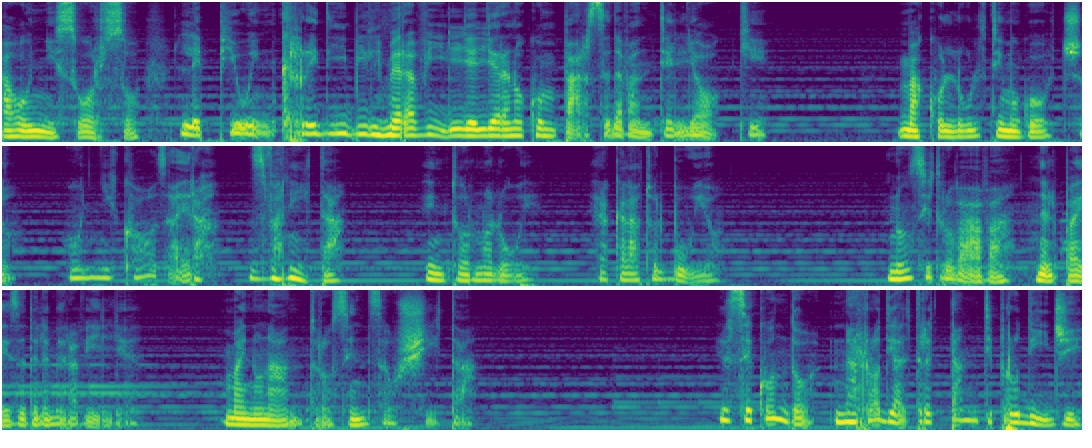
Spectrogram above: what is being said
A ogni sorso le più incredibili meraviglie gli erano comparse davanti agli occhi. Ma con l'ultimo goccio ogni cosa era svanita intorno a lui era calato il buio. Non si trovava nel paese delle meraviglie, ma in un antro senza uscita il secondo narrò di altrettanti prodigi,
